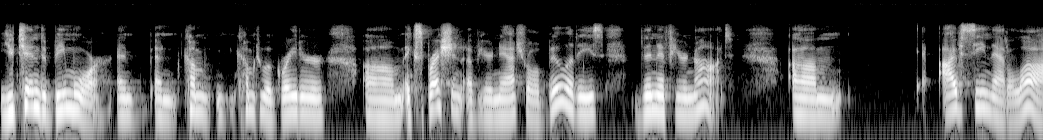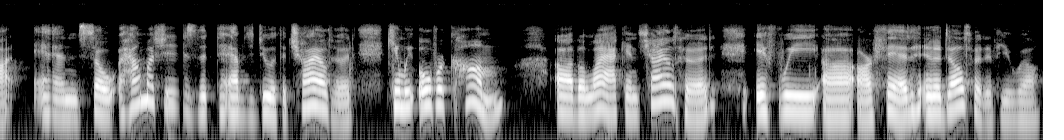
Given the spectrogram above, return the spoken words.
you tend to be more and and come come to a greater um, expression of your natural abilities than if you're not. Um, I've seen that a lot, and so how much is that to have to do with the childhood? Can we overcome? Uh, the lack in childhood if we uh, are fed in adulthood, if you will.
